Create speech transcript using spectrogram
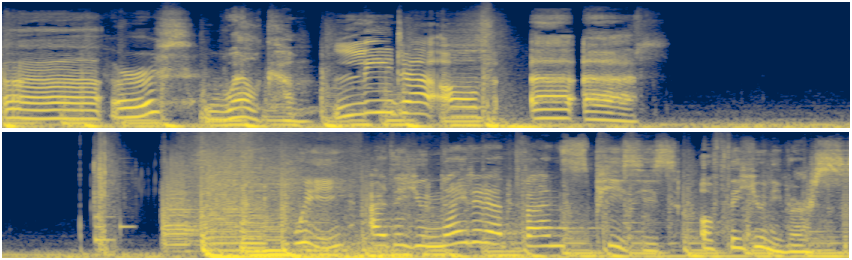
Uh, Earth? Welcome, leader of are the United Advanced Species of the universe.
